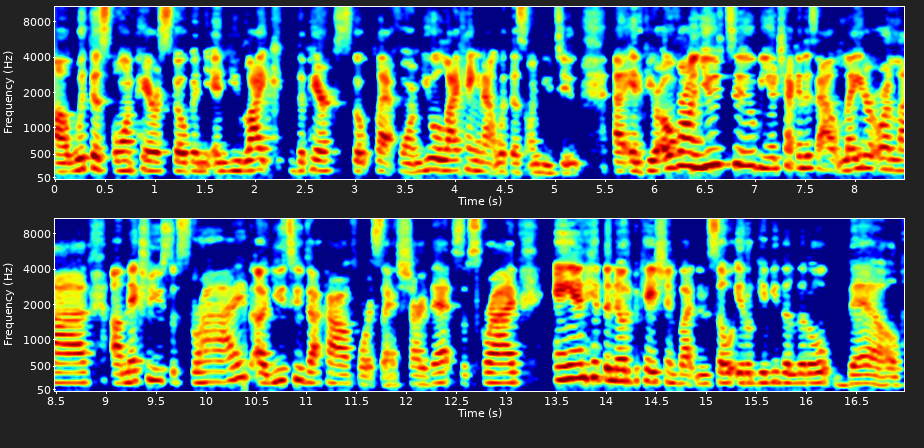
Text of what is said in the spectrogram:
uh, with us on Periscope and, and you like the Periscope platform. You'll like hanging out with with us on YouTube. Uh, and if you're over on YouTube and you're checking this out later or live, uh, make sure you subscribe, uh, youtube.com forward slash Sharvette, subscribe and hit the notification button. So it'll give you the little bell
